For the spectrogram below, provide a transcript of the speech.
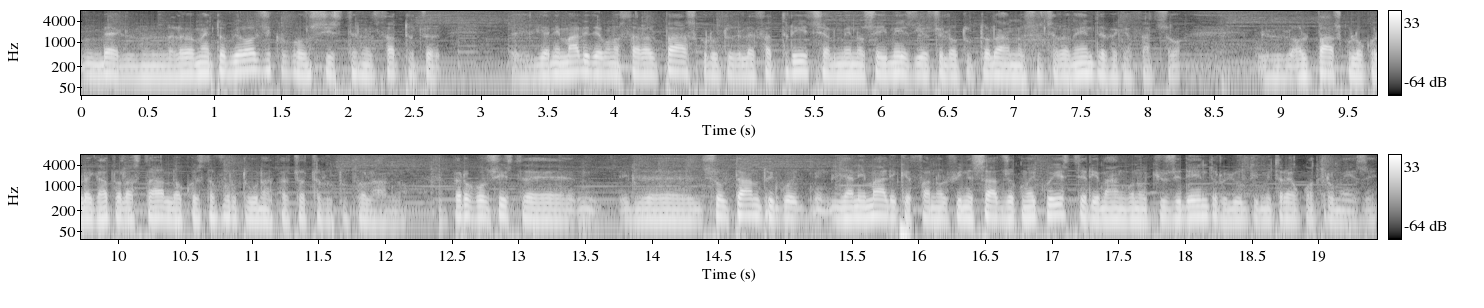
L'allevamento biologico consiste nel fatto che cioè, gli animali devono stare al pascolo, tutte le fattrici, almeno sei mesi, io ce l'ho tutto l'anno sinceramente perché faccio ho il pascolo collegato alla stalla, ho questa fortuna, perciò ce l'ho tutto l'anno. Però consiste il, soltanto in gli animali che fanno il finissaggio come questi rimangono chiusi dentro gli ultimi 3 o 4 mesi,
